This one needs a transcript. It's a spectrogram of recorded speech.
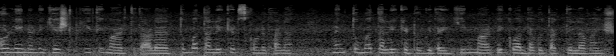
ಅವಳು ನನಗೆ ಎಷ್ಟು ಪ್ರೀತಿ ಮಾಡ್ತಿದ್ದಾಳೆ. ತುಂಬ ತಲೆ ಕೆಡಿಸ್ಕೊಂಡಿದ್ದಾಳೆ. ನಂಗೆ ತುಂಬ ತಲೆ ಕೆಟ್ಟೋಗಿದೆ. ಏನು ಮಾಡಬೇಕು ಅಂತ ಗೊತ್ತಾಗ್ತಿಲ್ಲ ವೈಶ್.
